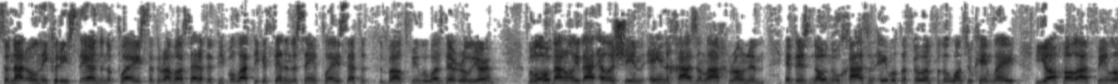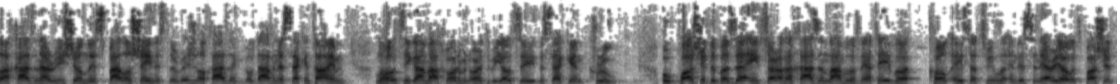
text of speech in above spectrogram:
So not only could he stand in the place that the Ramah said, if the people left, he could stand in the same place that the, the Baal Tfilu was there earlier. Not only that, Elishim, Ein Chazan Lachronim. If there's no new Chazan able to fill in for the ones who came late, Yochol Afilu Achazan Harishon Lispalo Shenis. The original Chazan could go daven a second time, Lahotzi Gam Hachronim, in order to be Yotzi, the second crew. Upashit the bazeh ain't sarach achazan lamuluf ne'ateva kol tefillah. In this scenario, it's pashit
